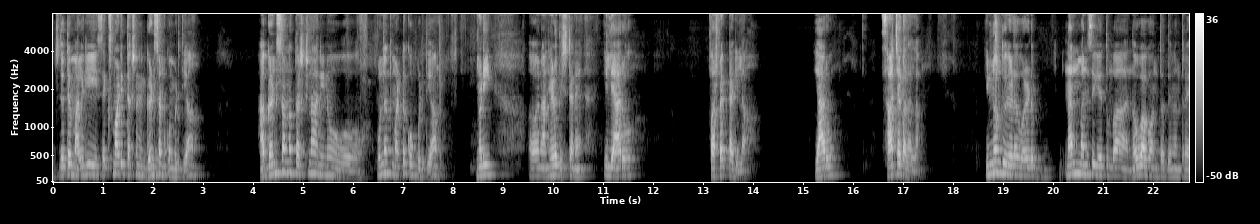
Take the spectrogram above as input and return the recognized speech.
ಜೊತೆ ಮಲಗಿ ಸೆಕ್ಸ್ ಮಾಡಿದ ತಕ್ಷಣ ನೀನು ಗಂಡ್ಸ್ ಅನ್ಕೊಂಡ್ಬಿಡ್ತೀಯ? ಆ ಗಂಡ್ಸು ಅನ್ನೋ ತಕ್ಷಣ ನೀನು ಉನ್ನತ ಮಟ್ಟಕ್ಕೆ ಹೋಗ್ಬಿಡ್ತೀಯಾ? ನೋಡಿ ನಾನು ಹೇಳೋದು ಇಷ್ಟೇ ಇಲ್ಲಿ ಯಾರು ಪರ್ಫೆಕ್ಟ್ ಆಗಿಲ್ಲ. ಯಾರು ಸಾಚಗಳಲ್ಲ. ಇನ್ನೊಂದು ಹೇಳೋ ವರ್ಡ್ ನನ್ನ ಮನಸ್ಸಿಗೆ ತುಂಬ ನೋವಾಗುವಂಥದ್ದು ಏನಂದರೆ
